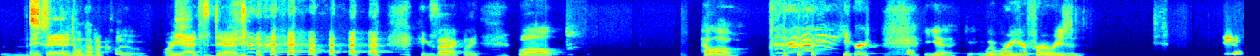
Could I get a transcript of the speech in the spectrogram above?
they simply don't have a clue, or yeah, it's dead. exactly. Well, hello You're, yeah, we're, we're here for a reason. Yep.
